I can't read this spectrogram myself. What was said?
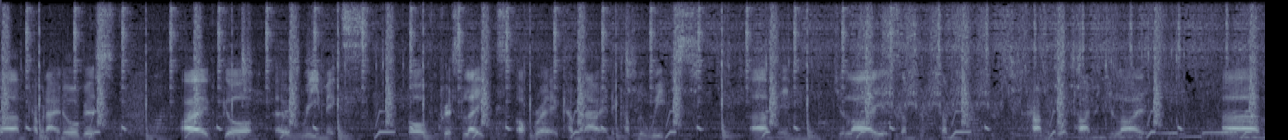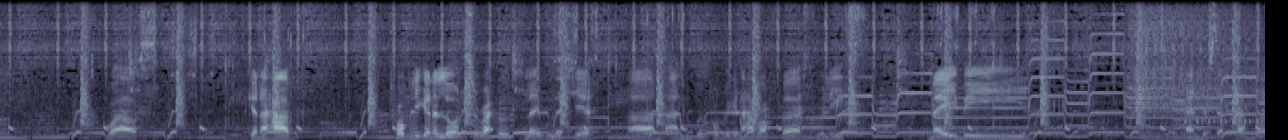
um, coming out in August. I've got a remix of Chris Lake's Operator coming out in a couple of weeks um, in July. Some, some, can't remember what time in July. Um, what else? Gonna have, probably gonna launch a record label this year, um, and we're probably gonna have our first release maybe end of September.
